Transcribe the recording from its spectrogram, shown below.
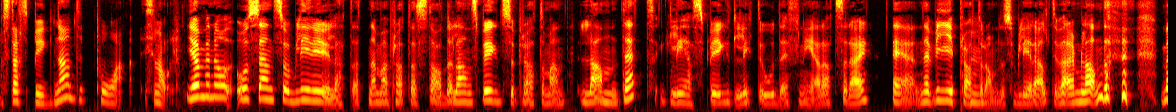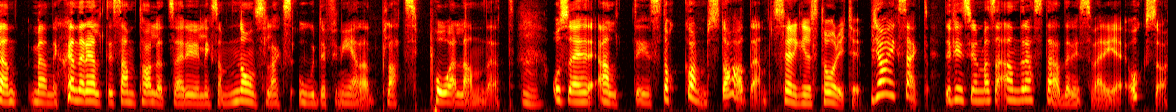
stadsbyggnad på sina håll. Ja, men och, och sen så blir det ju lätt att när man pratar stad och landsbygd så pratar man landet, glesbygd, lite odefinierat sådär. Eh, när vi pratar Mm. om det så blir det alltid Värmland. men, men generellt i samtalet så är det ju liksom någon slags odefinierad plats på landet. Mm. Och så är det alltid Stockholm, staden. Sergels torg typ. Ja, exakt. Det finns ju en massa andra städer i Sverige också.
